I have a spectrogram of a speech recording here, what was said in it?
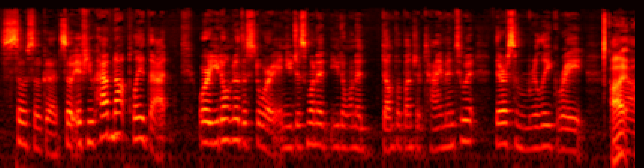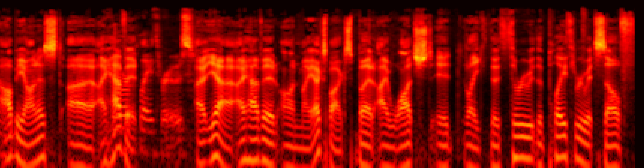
so so good. So if you have not played that, or you don't know the story and you just want to, you don't want to dump a bunch of time into it, there are some really great. I um, i'll be honest uh i have it playthroughs. Uh, yeah, I have it on my Xbox, but I watched it like the through the playthrough itself.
